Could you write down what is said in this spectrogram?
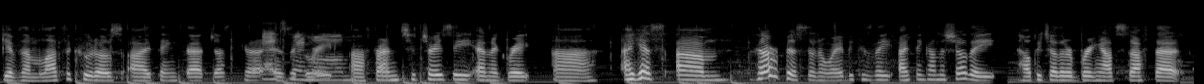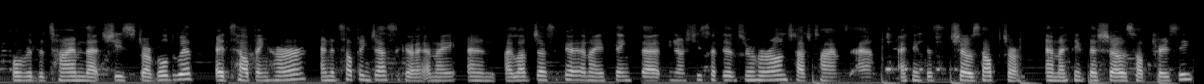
give them lots of kudos. I think that Jessica That's is a great uh, friend to Tracy and a great, uh, I guess, um, therapist in a way because they, I think on the show they help each other bring out stuff that over the time that she's struggled with, it's helping her and it's helping Jessica. And I and I love Jessica and I think that you know she's been through her own tough times and I think this show's helped her and I think this show has helped Tracy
